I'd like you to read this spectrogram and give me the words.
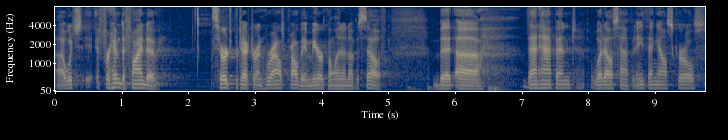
Uh, which, for him to find a surge protector in Huaral is probably a miracle in and of itself. But, uh, that happened. What else happened? Anything else, girls?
